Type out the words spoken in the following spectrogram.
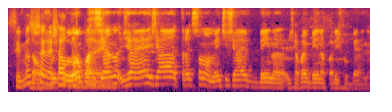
Sim, mas então, o Senechal foi, O Lampard já, já é, já tradicionalmente, já é bem na, já vai bem na Paris-Roubaix, né?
